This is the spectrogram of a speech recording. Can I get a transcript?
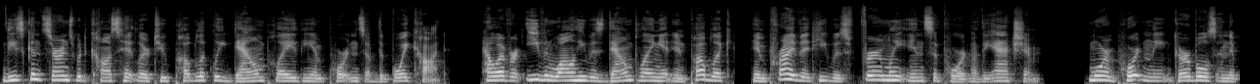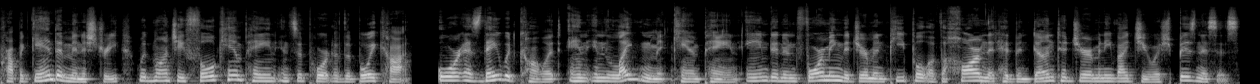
These concerns would cause Hitler to publicly downplay the importance of the boycott. However, even while he was downplaying it in public, in private he was firmly in support of the action. More importantly, Goebbels and the propaganda ministry would launch a full campaign in support of the boycott, or as they would call it, an enlightenment campaign aimed at informing the German people of the harm that had been done to Germany by Jewish businesses.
